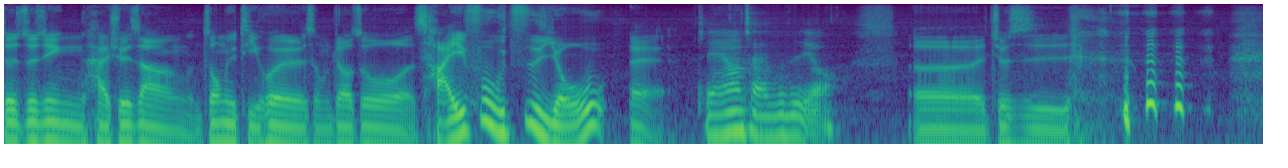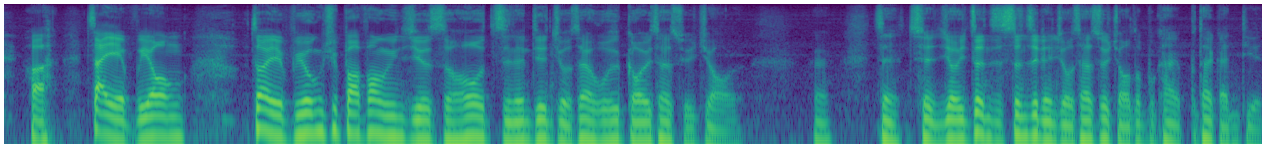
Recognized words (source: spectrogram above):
所以最近海学长终于体会了什么叫做财富自由。哎、欸，怎样财富自由？呃，就是，哈，再也不用，再也不用去八方云集的时候，只能点韭菜或是高丽菜水饺了。嗯，这这有一阵子，甚至连韭菜水饺都不太不太敢点。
